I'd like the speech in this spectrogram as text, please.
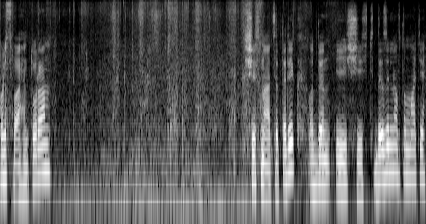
Volkswagen Touran. 16 рік, 1,6 дизель на автоматі,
